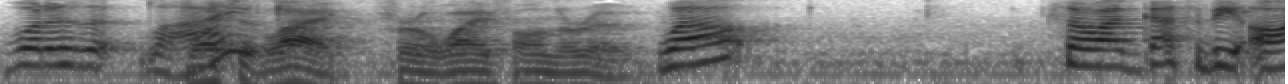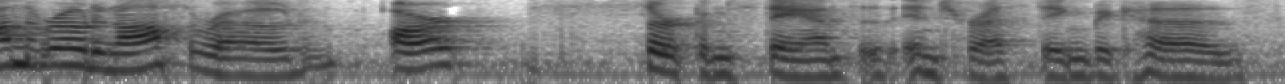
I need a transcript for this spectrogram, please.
What is it like? What's it like for a wife on the road? Well, so I've got to be on the road and off the road. Our circumstance is interesting because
